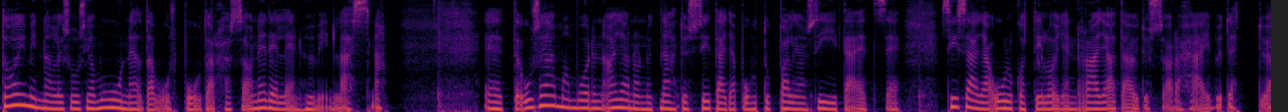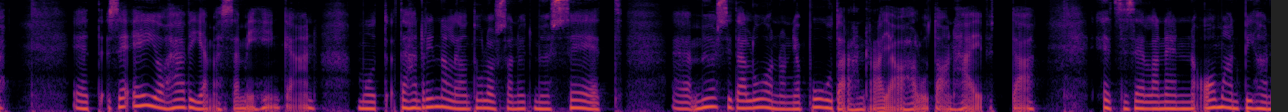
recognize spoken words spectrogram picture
toiminnallisuus ja muunneltavuus puutarhassa on edelleen hyvin läsnä. Että useamman vuoden ajan on nyt nähty sitä ja puhuttu paljon siitä, että se sisä- ja ulkotilojen raja täytyisi saada häivytettyä. Et se ei ole häviämässä mihinkään, mutta tähän rinnalle on tulossa nyt myös se, että myös sitä luonnon ja puutarhan rajaa halutaan häivyttää. Että se sellainen oman pihan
